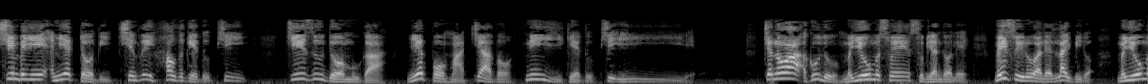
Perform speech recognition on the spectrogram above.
ရှင်ဘရင်အမျက်တော်သည်ရှင်သိဟောက်တဲ့ကဲ့သို့ဖြစ်၏ကျေးဇူးတော်မူကားမျက်ပေါ်မှာကြသောနှင်းရီကဲ့သို့ဖြစ်၏တဲ့ကျွန်တော်ကအခုလိုမယိုးမဆွဲဆိုပြန်တော့လေမိษွေတို့ကလည်းလိုက်ပြီးတော့မယိုးမ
